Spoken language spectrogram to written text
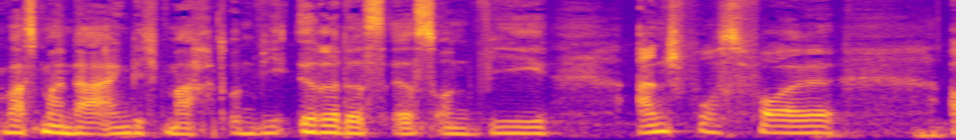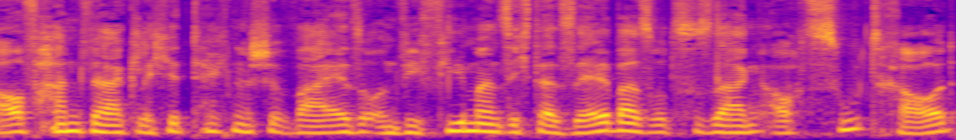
was man da eigentlich macht und wie irre das ist und wie anspruchsvoll auf handwerkliche, technische Weise und wie viel man sich da selber sozusagen auch zutraut.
